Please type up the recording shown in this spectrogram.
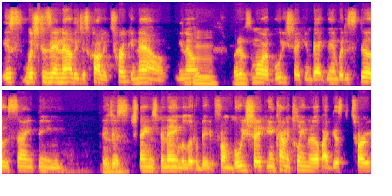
it's which is in now. They just call it twerking now. You know, Mm. but it was more booty shaking back then. But it's still the same thing. They Mhm. just changed the name a little bit from booty shaking, kind of clean it up, I guess, to twerk,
